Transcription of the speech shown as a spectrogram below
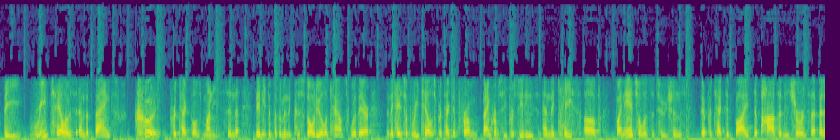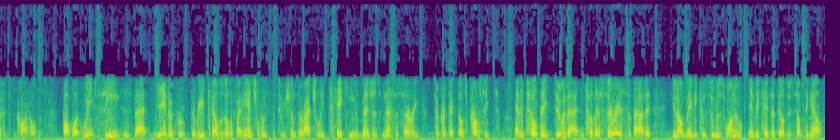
The retailers and the banks could protect those monies, and they need to put them in the custodial accounts where they're, in the case of retail, is protected from bankruptcy proceedings, and the case of financial institutions, they're protected by deposit insurance that benefits the cardholders. But what we've seen is that neither group, the retailers or the financial institutions, are actually taking the measures necessary to protect those proceeds. And until they do that, until they're serious about it, you know, maybe consumers want to indicate that they'll do something else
